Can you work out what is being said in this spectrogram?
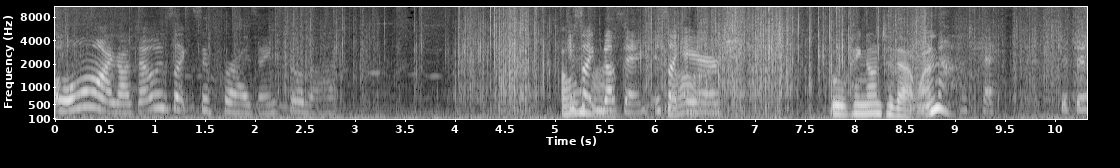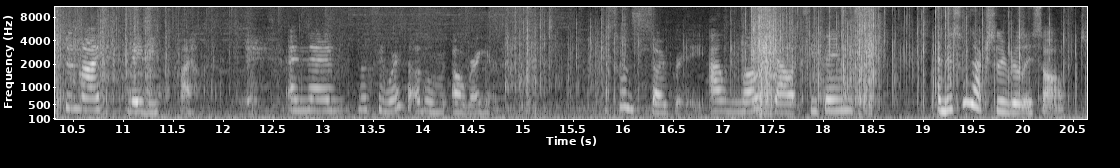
oh my gosh, that was like surprising. Feel that? Oh it's like nothing. It's like air. Oh, hang on to that one. Okay. Put this in my maybe pile. And then let's see, where's the other one? Oh, right here. This one's so pretty. I love galaxy things. And this one's actually really soft.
